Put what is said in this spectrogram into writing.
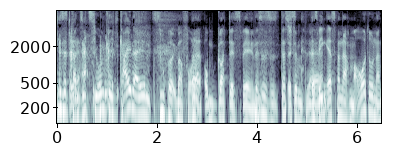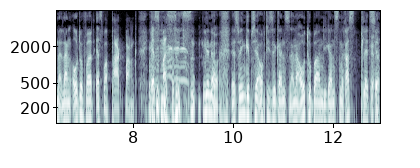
Diese Transition kriegt keiner hin. super überfordert, um Gottes Willen. Das ist, das Das- stimmt. ja, Deswegen erstmal nach dem Auto, nach einer langen Autofahrt, erstmal Parkbank, erstmal sitzen. ja. Genau. Deswegen gibt's ja auch diese ganzen, an der Autobahn, die ganzen Rastplätze,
